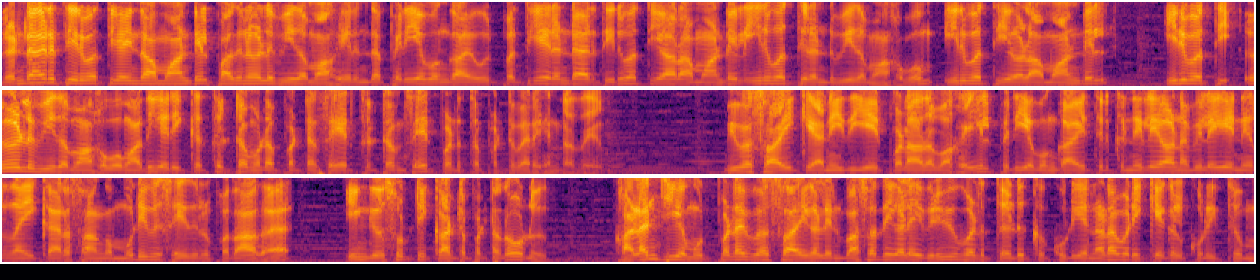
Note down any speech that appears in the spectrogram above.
இரண்டாயிரத்தி இருபத்தி ஐந்தாம் ஆண்டில் பதினேழு வீதமாக இருந்த பெரிய வெங்காய உற்பத்தியை இரண்டாயிரத்தி இருபத்தி ஆறாம் ஆண்டில் இருபத்தி இரண்டு வீதமாகவும் இருபத்தி ஏழாம் ஆண்டில் இருபத்தி ஏழு வீதமாகவும் அதிகரிக்க திட்டமிடப்பட்ட செயற்திட்டம் செயற்படுத்தப்பட்டு வருகின்றது. விவசாயிக்கு அநீதி ஏற்படாத வகையில் பெரிய வெங்காயத்திற்கு நிலையான விலையை நிர்ணயிக்க அரசாங்கம் முடிவு செய்திருப்பதாக இங்கு சுட்டிக்காட்டப்பட்டதோடு களஞ்சியம் உட்பட விவசாயிகளின் வசதிகளை விரிவுபடுத்த எடுக்கக்கூடிய நடவடிக்கைகள் குறித்தும்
